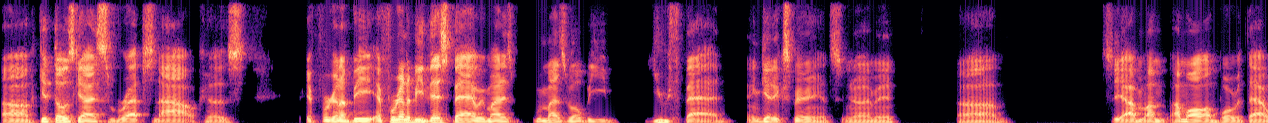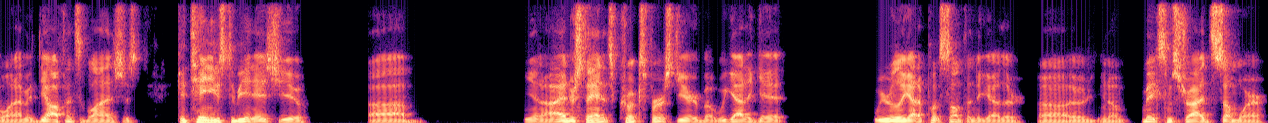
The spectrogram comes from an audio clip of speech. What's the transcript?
uh, get those guys some reps now, because if we're gonna be if we're gonna be this bad, we might as we might as well be youth bad and get experience. You know what I mean? Um, so yeah, I'm I'm I'm all on board with that one. I mean, the offensive line is just continues to be an issue. Uh, you know, I understand it's Crook's first year, but we got to get, we really got to put something together. Uh, you know, make some strides somewhere.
